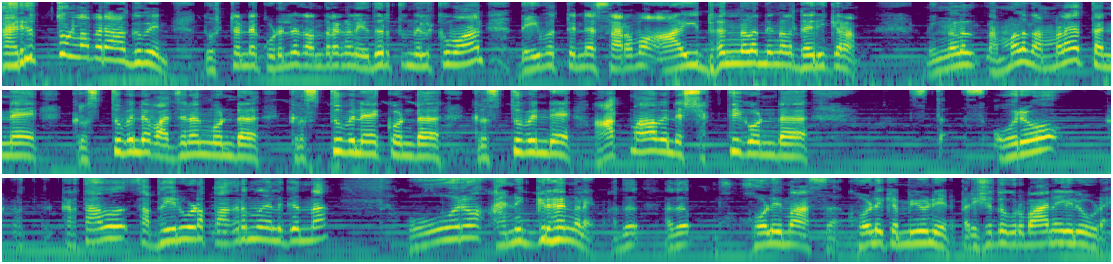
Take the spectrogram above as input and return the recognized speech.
കരുത്തുള്ളവരാകുവിൻ. ദുഷ്ടന്റെ കുടില തന്ത്രങ്ങൾ എതിർത്ത് നിൽക്കുവാൻ ദൈവത്തിന്റെ സർവ ആയുധങ്ങളും നിങ്ങൾ ധരിക്കണം. നിങ്ങൾ നമ്മൾ നമ്മളെ തന്നെ ക്രിസ്തുവിന്റെ വചനം കൊണ്ട് ക്രിസ്തുവിനെ കൊണ്ട് ക്രിസ്തുവിന്റെ ആത്മാവിന്റെ ശക്തി കൊണ്ട് ഓരോ കർത്താവ് സഭയിലൂടെ പകർന്നു നൽകുന്ന ഓരോ അനുഗ്രഹങ്ങളെ അത് അത് ഹോളി മാസ് ഹോളി കമ്മ്യൂണിയൻ പരിശുദ്ധ കുർബാനയിലൂടെ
